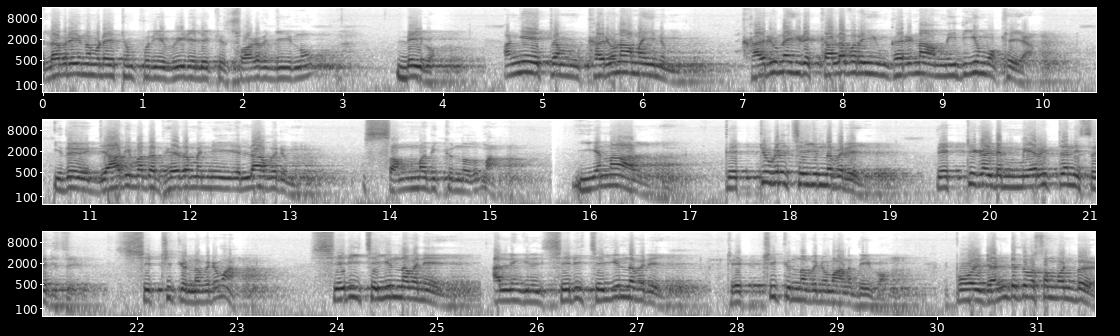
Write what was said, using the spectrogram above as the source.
എല്ലാവരെയും നമ്മുടെ ഏറ്റവും പുതിയ വീഡിയോയിലേക്ക് സ്വാഗതം ചെയ്യുന്നു. ദൈവം അങ്ങേയറ്റം കരുണാമയനും കരുണയുടെ കലവറയും കരുണാനിധിയും ഒക്കെയാണ്. ഇത് ജാതിമത ഭേദമന്യേ എല്ലാവരും സമ്മതിക്കുന്നതുമാണ്. എന്നാൽ തെറ്റുകൾ ചെയ്യുന്നവരെ തെറ്റുകളുടെ മെറിറ്റ് അനുസരിച്ച് ശിക്ഷിക്കുന്നവരുമാണ്. ശരി ചെയ്യുന്നവനെ അല്ലെങ്കിൽ ശരി ചെയ്യുന്നവരെ രക്ഷിക്കുന്നവനുമാണ് ദൈവം. ഇപ്പോൾ രണ്ട് ദിവസം മുൻപ്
